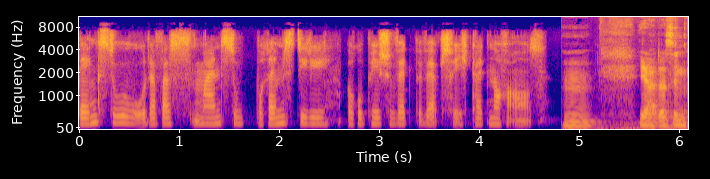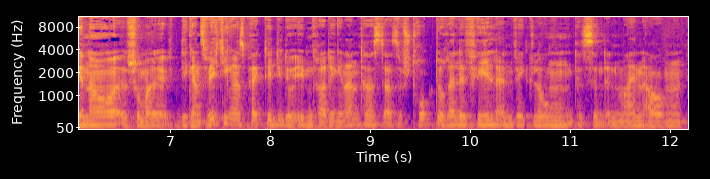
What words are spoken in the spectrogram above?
denkst du oder was meinst du, bremst die, die europäische Wettbewerbsfähigkeit noch aus? Hm. Ja, das sind genau schon mal die ganz wichtigen Aspekte, die du eben gerade genannt hast. Also strukturelle Fehlentwicklungen, das sind in meinen Augen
